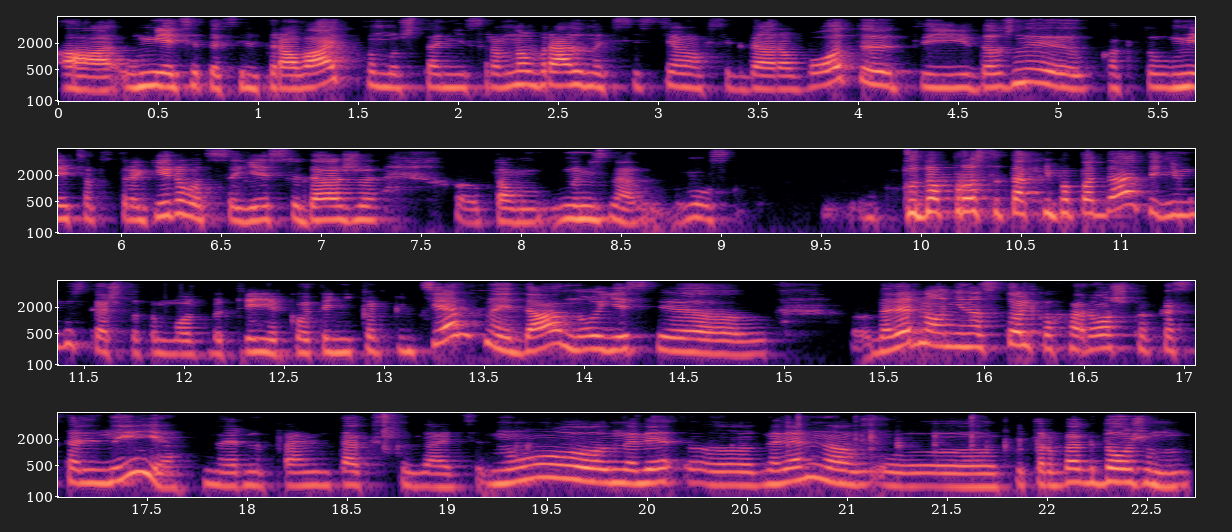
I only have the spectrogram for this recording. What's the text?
а, уметь это фильтровать, потому что они все равно в разных системах всегда работают и должны как-то уметь абстрагироваться, если даже там, ну, не знаю, ну, туда просто так не попадает. Я не могу сказать, что там может быть тренер какой-то некомпетентный, да, но если Наверное, он не настолько хорош, как остальные, наверное, правильно так сказать. Но, наверное, кутербэк должен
